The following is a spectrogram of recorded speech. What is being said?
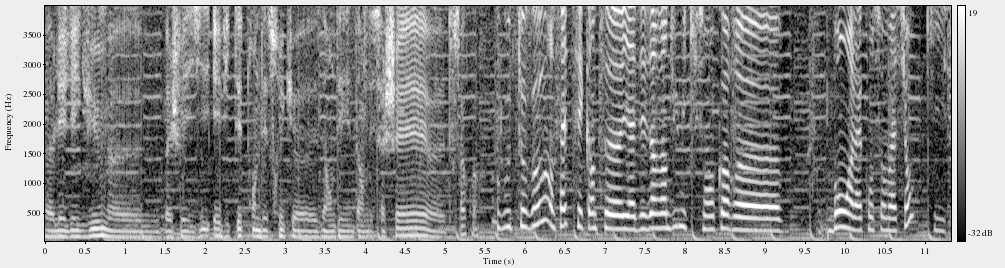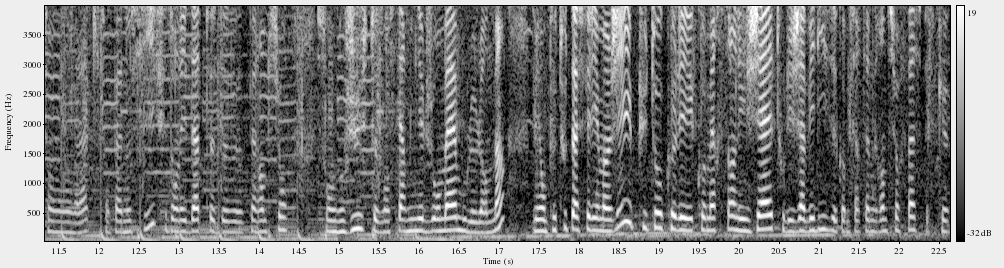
euh, les légumes, euh, bah, je vais éviter de prendre des trucs dans, des, sachets, tout ça quoi. Au goût de Togo, en fait, c'est quand il y a des invendus mais qui sont encore bons à la consommation, qui sont voilà, sont pas nocifs, dont les dates de péremption sont justes, vont se terminer le jour même ou le lendemain. Mais on peut tout à fait les manger, plutôt que les commerçants les jettent ou les javelisent comme certaines grandes surfaces, parce qu'il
